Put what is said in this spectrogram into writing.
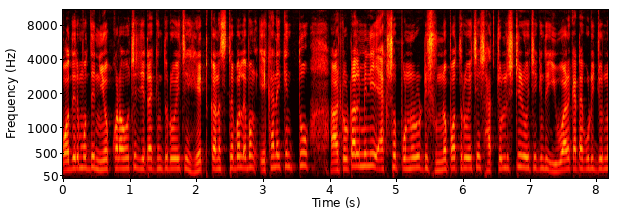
পদের মধ্যে নিয়োগ করা হচ্ছে, যেটা কিন্তু রয়েছে হেড কনস্টেবল এবং এখানে কিন্তু টোটাল মিলিয়ে একশো পনেরোটি শূন্যপদ রয়েছে, সাতচল্লিশটি রয়েছে কিন্তু ইউআর ক্যাটাগরির জন্য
